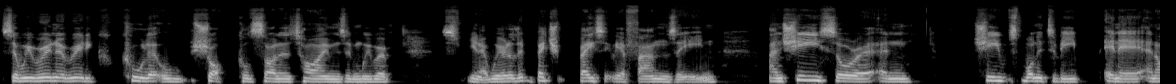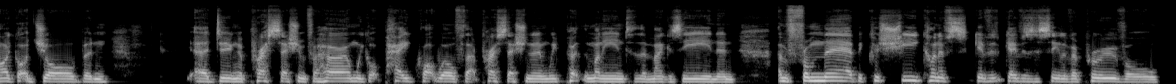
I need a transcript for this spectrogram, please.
So we were in a really cool little shop called Sign of the Times, and we were, you know, we were basically a fanzine, and she saw it, and she wanted to be in it, and I got a job, and uh, doing a press session for her, and we got paid quite well for that press session, and we put the money into the magazine, and and from there, because she kind of give, gave us a seal of approval,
